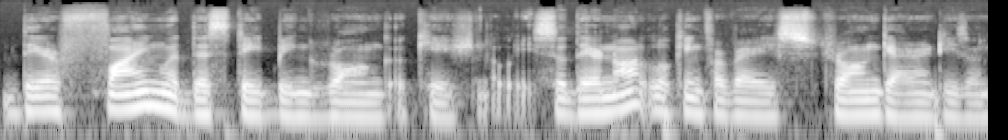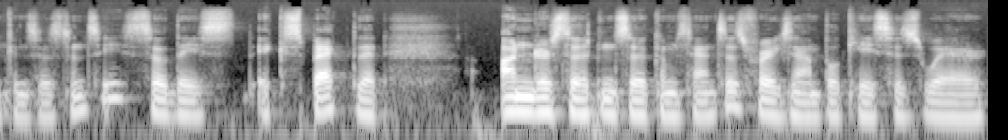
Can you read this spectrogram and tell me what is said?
they're fine with this state being wrong occasionally. So they're not looking for very strong guarantees on consistency. So they s- expect that under certain circumstances, for example, cases where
